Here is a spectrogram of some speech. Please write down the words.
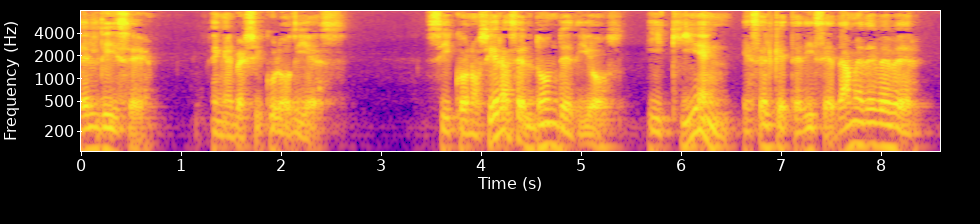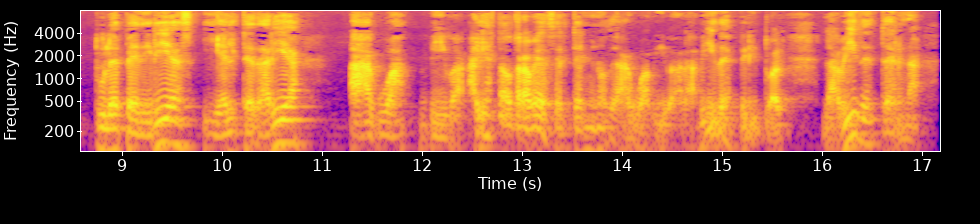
él dice en el versículo 10, si conocieras el don de Dios y quién es el que te dice, dame de beber, tú le pedirías y él te daría agua viva. Ahí está otra vez el término de agua viva, la vida espiritual, la vida eterna,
